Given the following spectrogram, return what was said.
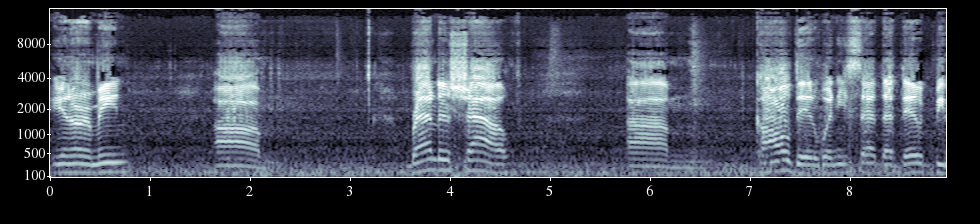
You know what I mean? Um, Brandon Schaub um, called it when he said that there would be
